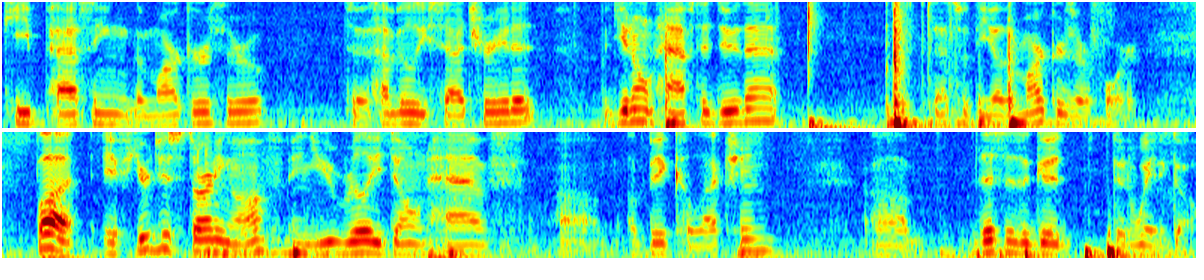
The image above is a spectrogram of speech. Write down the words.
keep passing the marker through to heavily saturate it but you don't have to do that that's what the other markers are for. But if you're just starting off and you really don't have um, a big collection, um, this is a good good way to go.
